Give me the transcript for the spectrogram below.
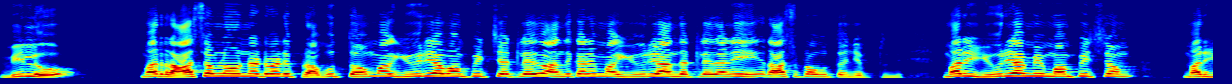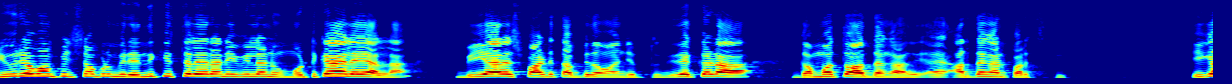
వీళ్ళు మరి రాష్ట్రంలో ఉన్నటువంటి ప్రభుత్వం మాకు యూరియా పంపించట్లేదు అందుకని మాకు యూరియా అందట్లేదని రాష్ట్ర ప్రభుత్వం చెప్తుంది. మరి యూరియా మేము పంపించడం మరి యూరియా పంపించినప్పుడు మీరు ఎందుకు ఇస్తలేరని వీళ్ళను మొట్టికాయలు వేయాలనా? బీఆర్ఎస్ పార్టీ తప్పిదాం అని చెప్తుంది. ఇది ఎక్కడ గమ్మత్తో అర్థం కాదు అర్థం కాని పరిస్థితి. ఇక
